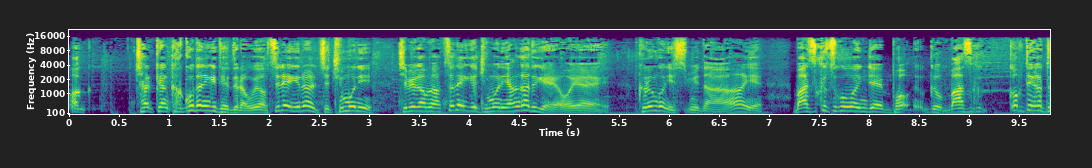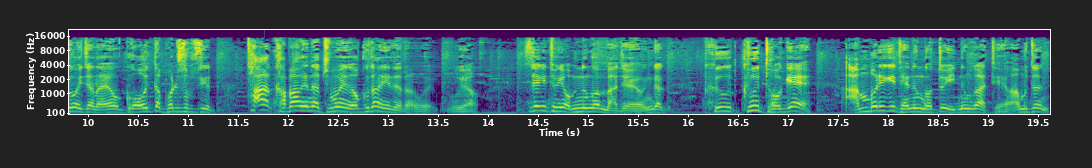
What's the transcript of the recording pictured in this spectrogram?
막잘 그냥 갖고 다니게 되더라고요. 쓰레기를 제 주머니 집에 가면 쓰레기 주머니 한가득이에요. 예. 그런 건 있습니다. 예. 마스크 쓰고 이제 버, 그 마스크 껍데기 같은 거 있잖아요. 그거 어디다 버릴 수 없으니까 다 가방이나 주머니에 넣고 다니더라고요. 쓰레기통이 없는 건 맞아요. 그러니까 그, 그 덕에 안 버리게 되는 것도 있는 것 같아요. 아무튼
